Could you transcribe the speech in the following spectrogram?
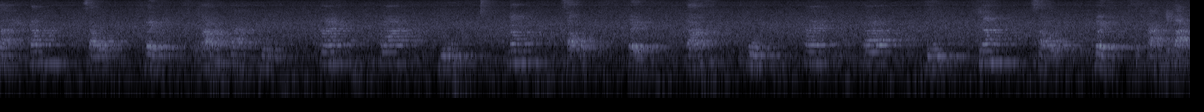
và 5 6 7 8 và 1 2 3 4 5 6 7 8 1 2 3 4 5 6 7 8 các bạn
